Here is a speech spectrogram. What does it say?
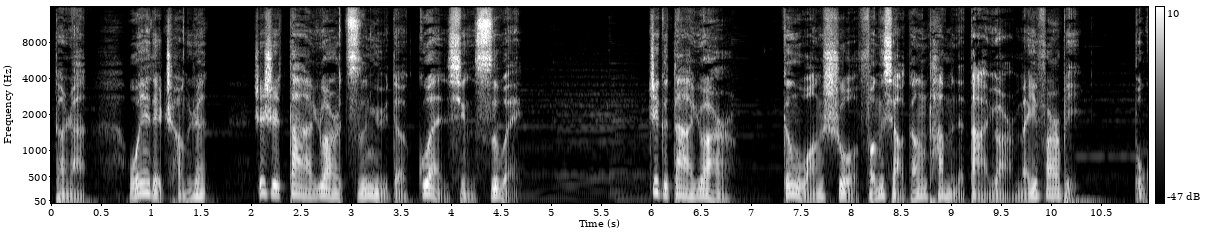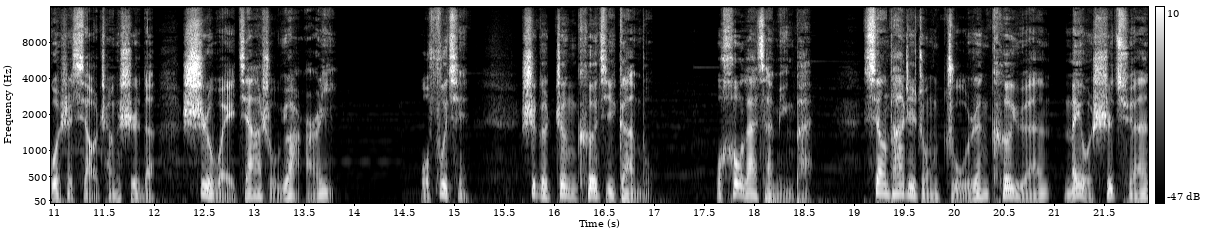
当然，我也得承认，这是大院子女的惯性思维。这个大院儿，跟王朔、冯小刚他们的大院儿没法比。不过是小城市的市委家属院而已。我父亲是个正科级干部，我后来才明白，像他这种主任科员没有实权，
